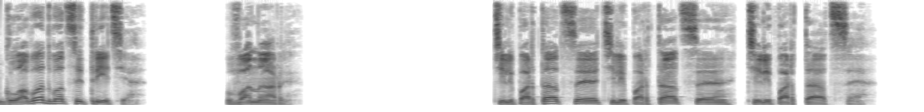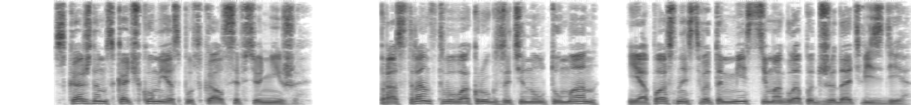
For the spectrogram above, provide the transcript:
Глава 23. Ванары. Телепортация, телепортация, телепортация. С каждым скачком я спускался все ниже. Пространство вокруг затянул туман, и опасность в этом месте могла поджидать везде.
